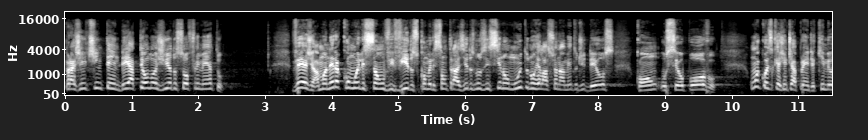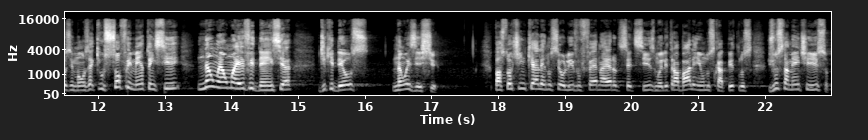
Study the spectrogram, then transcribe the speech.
para a gente entender a teologia do sofrimento. Veja, a maneira como eles são vividos, como eles são trazidos, nos ensinam muito no relacionamento de Deus com o seu povo. Uma coisa que a gente aprende aqui, meus irmãos, é que o sofrimento em si não é uma evidência de que Deus não existe. Pastor Tim Keller, no seu livro Fé na Era do Ceticismo, ele trabalha em um dos capítulos justamente isso,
